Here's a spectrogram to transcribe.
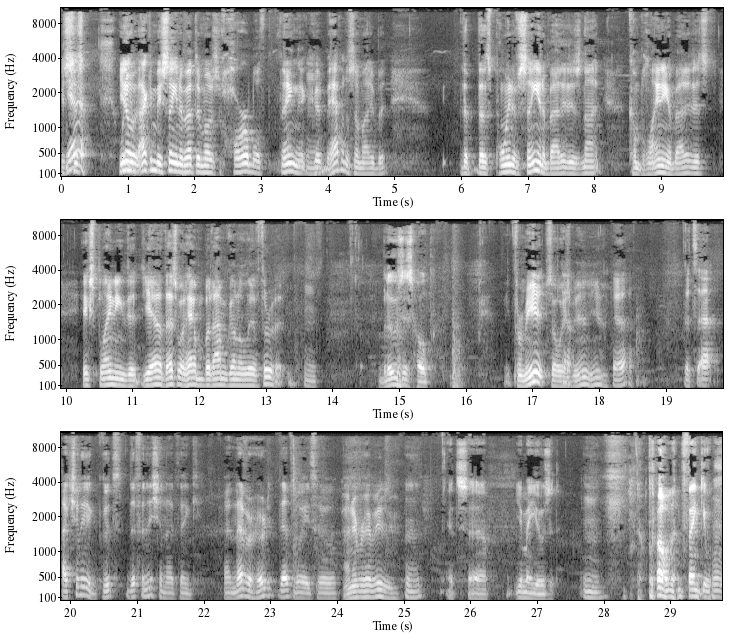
It's Yeah. just you know, I can be singing about the most horrible thing that could Mm-hmm. happen to somebody, but the the point of singing about it is not complaining about it. It's explaining that yeah, that's what happened, but I'm going to live through it. Hmm. Blues is hope. For me, it's always Yeah. been yeah. Yeah, that's a actually a good definition. I think I never heard it that way. So I never have either. Mm-hmm. It's uh, you may use it. Mm. No problem. Thank you. Mm.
